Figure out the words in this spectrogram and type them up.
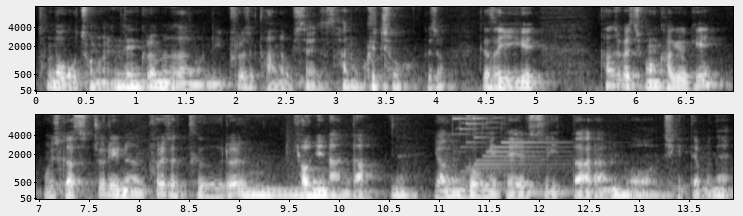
톤당 5천 원인데 네. 그러면 나는 이 프로젝트 안 하고 시장에서 사는 거 그쵸. 그죠? 그래서 이게 탄소 배출권 가격이 온실가스 줄이는 프로젝트를 음. 견인한다. 네. 연동이 될 수 있다라는 음. 것이기 때문에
